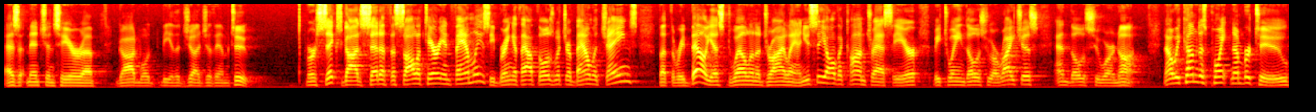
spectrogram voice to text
as it mentions here, uh, God will be the judge of them too. Verse 6 God setteth the solitary in families, he bringeth out those which are bound with chains, but the rebellious dwell in a dry land. You see all the contrasts here between those who are righteous and those who are not. Now we come to point number two,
